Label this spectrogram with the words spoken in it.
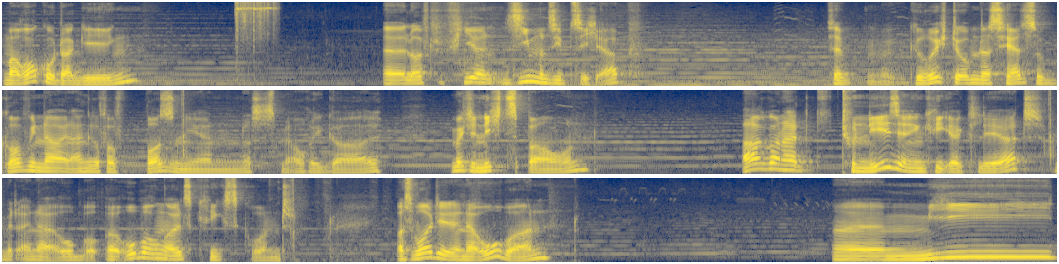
Marokko dagegen äh, läuft 4, 77 ab. Gerüchte um das Herzogowina, ein Angriff auf Bosnien, das ist mir auch egal. Ich möchte nichts bauen. Aragon hat Tunesien den Krieg erklärt, mit einer Eroberung als Kriegsgrund. Was wollt ihr denn erobern? Äh, Mitilia.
